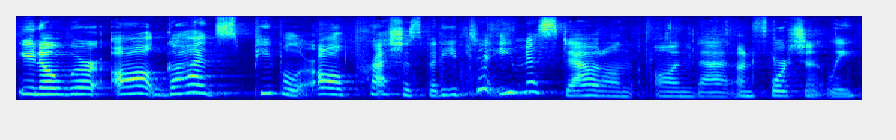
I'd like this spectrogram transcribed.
You know, we're all God's people are all precious, but he did, he missed out on on that unfortunately.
